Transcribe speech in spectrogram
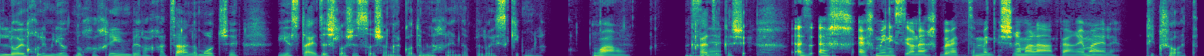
לא יכולים להיות נוכחים ברחצה, למרות שהיא עשתה את זה 13 שנה קודם לכן, אבל לא הסכימו לה. וואו. לקחה זה... את זה קשה. אז איך, איך מניסיונך באמת מגשרים על הפערים האלה? תקשורת.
